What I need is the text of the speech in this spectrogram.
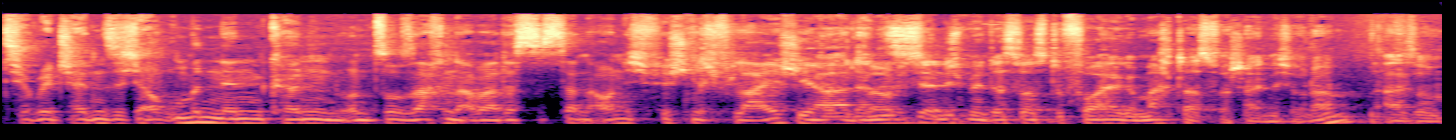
theoretisch hätten sich auch umbenennen können und so Sachen, aber das ist dann auch nicht Fisch, nicht Fleisch. Ja, dann ist es ja nicht mehr das, was du vorher gemacht hast wahrscheinlich, oder? Also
